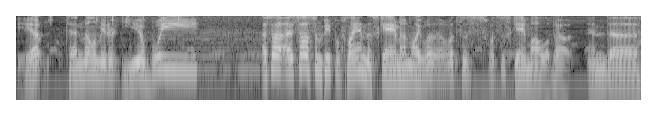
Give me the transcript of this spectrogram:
Yep. 10 millimeter. Yeah, boy. I saw I saw some people playing this game, and I'm like, what, what's this? What's this game all about? And uh,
